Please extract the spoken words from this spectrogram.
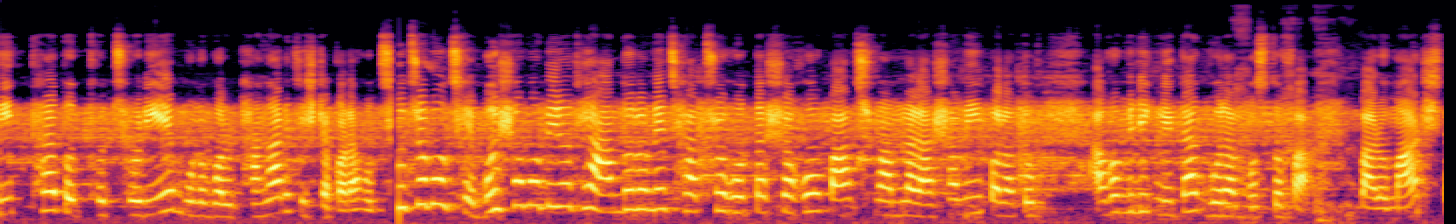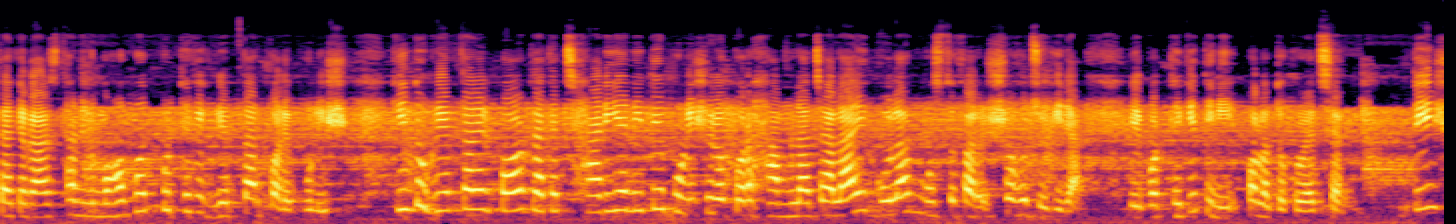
মিথ্যা তথ্য ছড়িয়ে মনোবল ভাঙার চেষ্টা করা হচ্ছে। সূত্র বলছে বৈষম্য বিরোধী আন্দোলনে ছাত্র হত্যা সহ পাঁচ মামলার আসামি পলাতক আওয়ামী লীগ নেতা গোলাম মোস্তফা। বারো মার্চ তাকে রাজধানীর মোহাম্মদপুর থেকে গ্রেপ্তার করে পুলিশ। কিন্তু গ্রেপ্তারের পর তাকে ছাড়িয়ে নিতে পুলিশের ওপর হামলা চালায় গোলাম মোস্তফার সহযোগীরা। এরপর থেকে তিনি পলাতক রয়েছেন। তেইশ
